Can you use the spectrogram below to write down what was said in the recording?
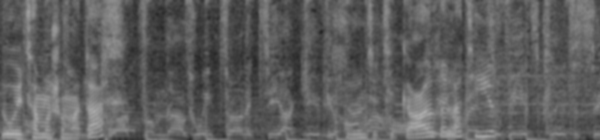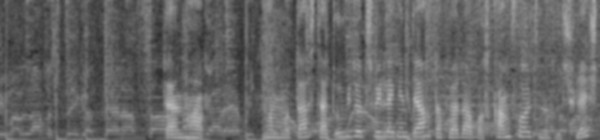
So, jetzt haben wir schon mal das. Ist uns jetzt egal relativ. Dann ha haben wir das. Der hat auch wieder zwei legendär. Dafür hat er aber das Kampfholz und das ist schlecht.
